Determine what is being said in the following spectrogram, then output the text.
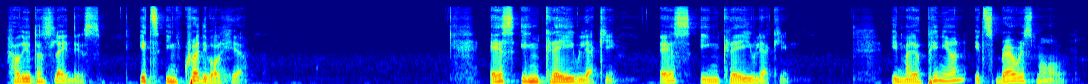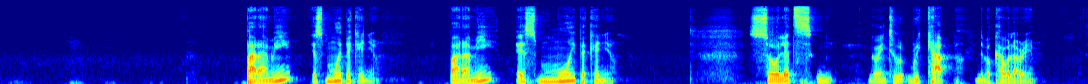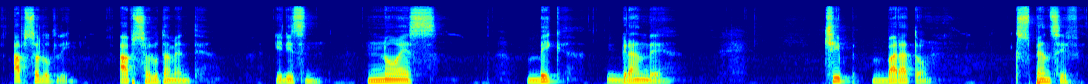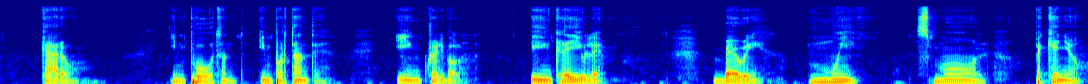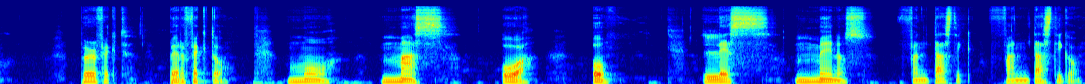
how do you translate this? It's incredible here. Es increíble aquí. Es increíble aquí. In my opinion, it's very small. Para mí es muy pequeño. Para mí es muy pequeño. So let's going to recap the vocabulary. Absolutely. Absolutamente. It isn't. No es. Big. Grande. Cheap. Barato. Expensive. Caro. Important. Importante. Incredible. Increíble. Very. Muy. Small. Pequeño. Perfect. Perfecto. More. Más. O. O. Less. Menos. Fantastic. Fantástico.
